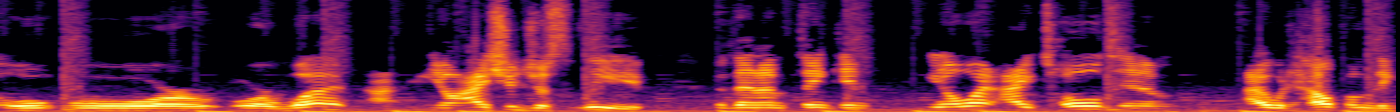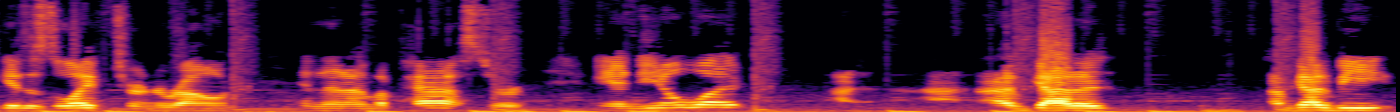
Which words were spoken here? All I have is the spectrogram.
or, or, or what. You know, I should just leave. But then I'm thinking, you know what? I told him I would help him to get his life turned around, and then I'm a pastor. And you know what? I, have got to, I've got to be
